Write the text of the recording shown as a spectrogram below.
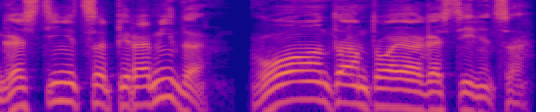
«Гостиница «Пирамида»? Вон там твоя гостиница!»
